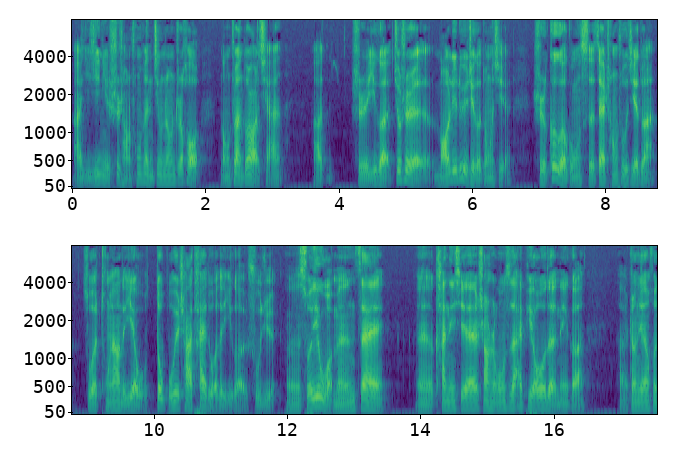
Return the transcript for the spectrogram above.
啊，以及你市场充分竞争之后能赚多少钱啊，是一个就是毛利率这个东西是各个公司在成熟阶段做同样的业务都不会差太多的一个数据。嗯，所以我们在呃看那些上市公司 IPO 的那个呃证监会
